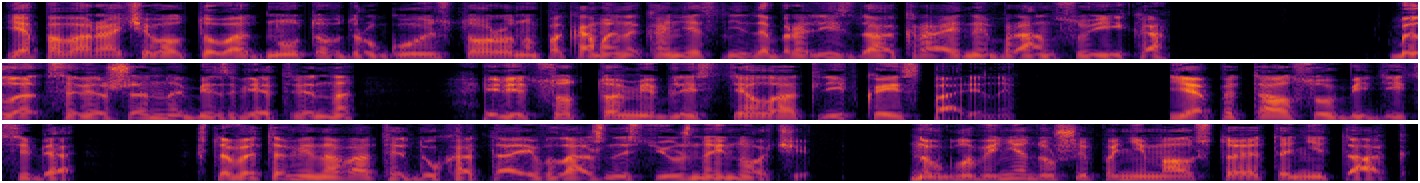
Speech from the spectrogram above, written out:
я поворачивал то в одну, то в другую сторону, пока мы, наконец, не добрались до окраины Брансуика. Было совершенно безветренно, и лицо Томми блестело от липкой испарины. Я пытался убедить себя, что в этом виноваты духота и влажность южной ночи, но в глубине души понимал, что это не так,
